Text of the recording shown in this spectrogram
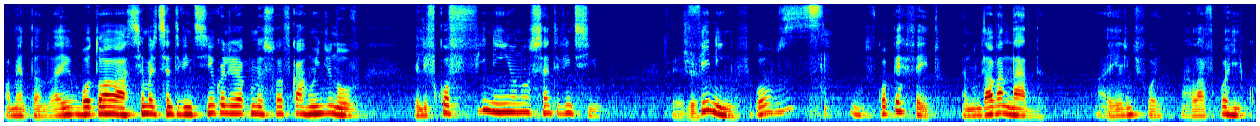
Aumentando. Aí botou acima de 125, ele já começou a ficar ruim de novo. Ele ficou fininho no 125. Entendi. Fininho. Ficou, ficou perfeito. Mas Não dava nada. Aí a gente foi. Mas lá ficou rico.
